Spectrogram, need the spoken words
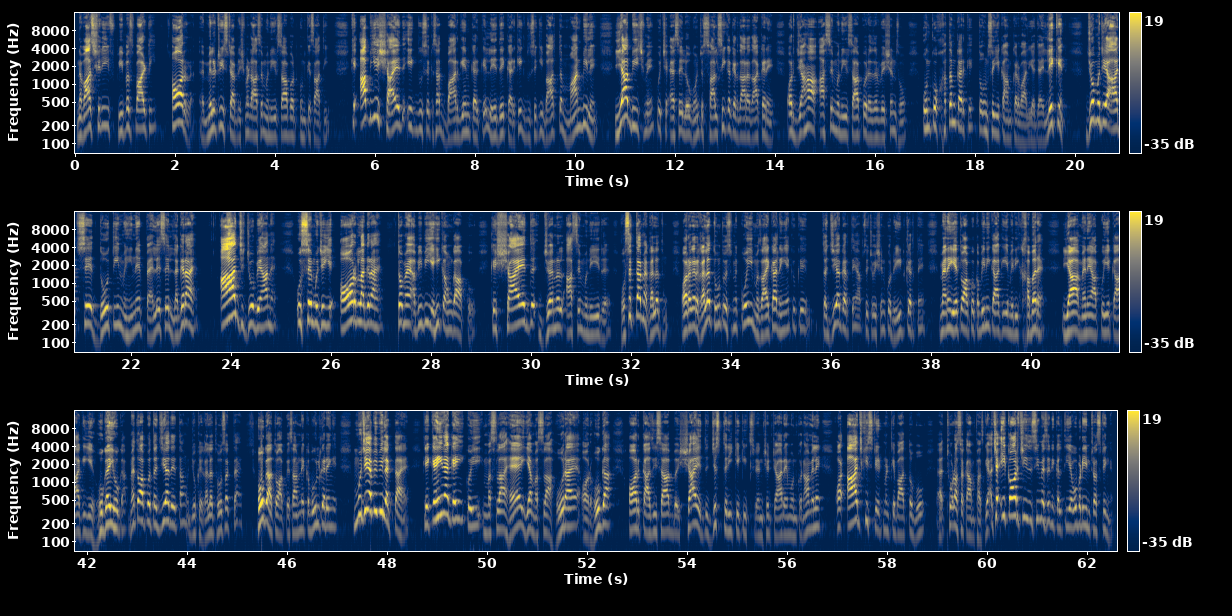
نواز شریف، پیپلز پارٹی اور ملٹری اسٹیبلشمنٹ آصم منیر صاحب اور ان کے ساتھی، کہ اب یہ شاید ایک دوسرے کے ساتھ بارگین کر کے، لے دے کر کے ایک دوسرے کی بات تب مان بھی لیں، یا بیچ میں کچھ ایسے لوگ ہوں جو سالسی کا کردار ادا کریں اور جہاں آصم منیر صاحب کو ریزرویشنز ہوں، ان کو ختم کر کے تو ان سے یہ کام کروا لیا جائے. لیکن جو مجھے آج سے دو تین مہینے پہلے سے لگ رہا ہے، آج جو بیان ہے، اس سے مجھے یہ اور لگ رہا ہے تو میں ابھی بھی یہی کہوں گا آپ کو کہ شاید جنرل آصم منیر، ہو سکتا ہے میں غلط ہوں، اور اگر غلط ہوں تو اس میں کوئی مذائقہ نہیں ہے کیونکہ تجزیہ کرتے ہیں، آپ سچویشن کو ریڈ کرتے ہیں۔ میں نے یہ تو آپ کو کبھی نہیں کہا کہ یہ میری خبر ہے، یا میں نے آپ کو یہ کہا کہ یہ ہوگا ہی ہوگا۔ میں تو آپ کو تجزیہ دیتا ہوں، جو کہ غلط ہو سکتا ہے۔ ہوگا تو آپ کے سامنے قبول کریں گے۔ مجھے ابھی بھی لگتا ہے کہ کہیں نہ کہیں کوئی مسئلہ ہے یا مسئلہ ہو رہا ہے اور ہوگا، اور قاضی صاحب شاید جس طریقے کی ایکسٹینشن چاہ رہے ہیں وہ ان کو نہ ملیں۔ اور آج کی سٹیٹمنٹ کے بعد تو وہ تھوڑا سا کام پھنس گیا۔ اچھا ایک اور چیز اسی میں سے نکلتی ہے، وہ بڑی انٹرسٹنگ ہے۔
